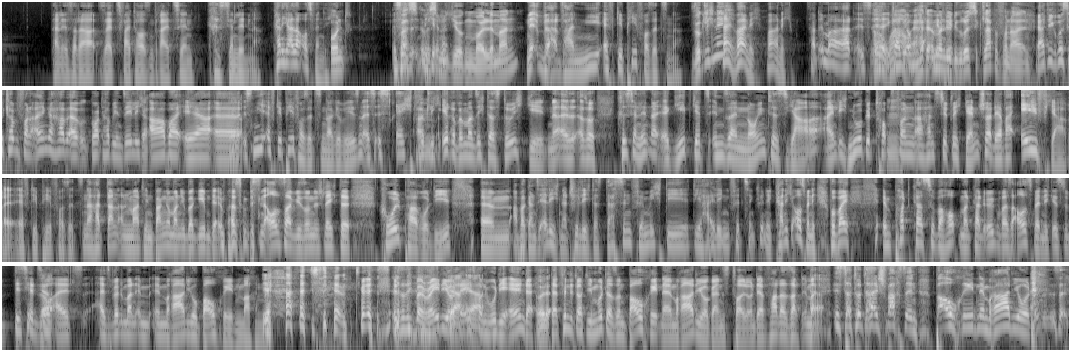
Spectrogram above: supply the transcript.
dann ist er da seit 2013, Christian Lindner. Kann ich alle auswendig. Und Ist das was ist mit Jürgen Möllemann? ne, war, war nie FDP-Vorsitzender. Wirklich nicht? Nein, war nicht, war er nicht. Hat immer, hat, ist, Oh, glaub ich, wow. auch Er hatte immer nur die größte Klappe von allen. Er hat die größte Klappe von allen gehabt, Gott hab ihn selig, Ja. aber er äh, Ja. ist nie FDP-Vorsitzender gewesen. Es ist echt wirklich Ähm, irre, wenn man sich das durchgeht. Ne? Also Christian Lindner, er geht jetzt in sein neuntes Jahr, eigentlich nur Hm. getoppt von äh, Hans-Dietrich Genscher, der war elf Jahre FDP-Vorsitzender, hat dann an Martin Bangemann übergeben, der immer so ein bisschen aussah wie so eine schlechte Kohl-Parodie. Ähm, aber ganz ehrlich, natürlich, das, das sind für mich die, die heiligen 14 Könige. Kann ich auswendig. Wobei im Podcast zu behaupten, man kann irgendwas auswendig, ist so ein bisschen so, Ja. als, als würde man im, im Radio Bauchreden machen. Ja, stimmt. Ist das nicht bei Radio Ja, Days ja. von Woody Allen? Da, da findet doch die Mutter so einen Bauchredner im Radio ganz toll. Und der Vater sagt immer, ist doch total Schwachsinn, Bauchreden im Radio. Das ist,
